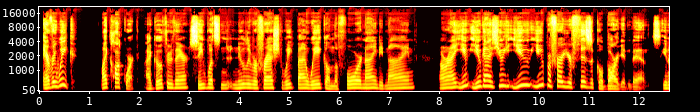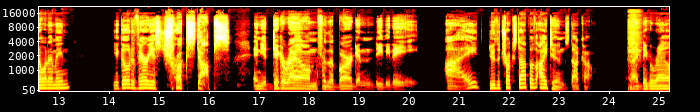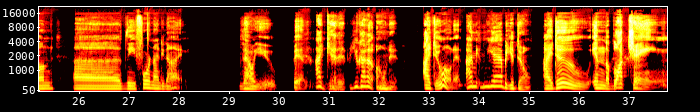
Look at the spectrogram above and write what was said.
every week, like clockwork, I go through there, see what's n- newly refreshed week by week on the four ninety nine. All right, you you guys, you you you prefer your physical bargain bins. You know what I mean? You go to various truck stops and you dig around for the bargain DVD. I do the truck stop of iTunes.com and I dig around uh, the four ninety nine value bin. I get it. You got to own it. I do own it. I mean, yeah, but you don't. I do in the blockchain.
